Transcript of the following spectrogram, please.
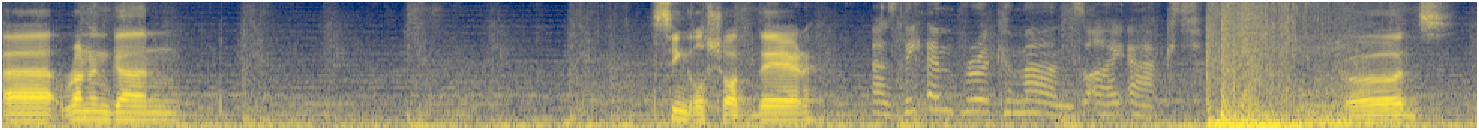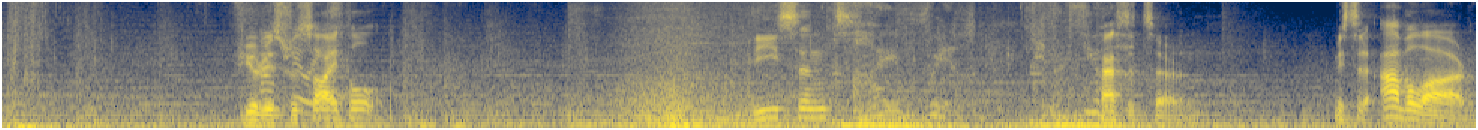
Uh, run and gun. Single shot there. As the Emperor commands, I act. Good. Furious recital. Decent. I will. Pass the turn. Mr. Abelard.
